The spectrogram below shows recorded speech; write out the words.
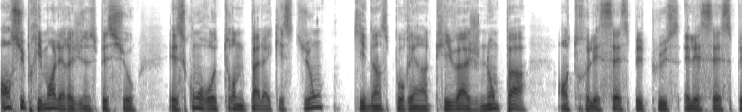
En supprimant les régimes spéciaux, est-ce qu'on ne retourne pas la question qui est d'instaurer un clivage non pas entre les CSP et les CSP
